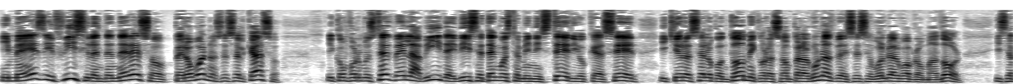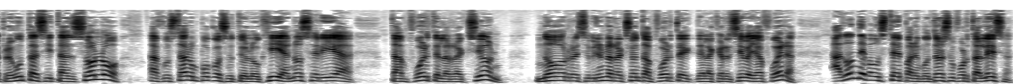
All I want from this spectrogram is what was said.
y me es difícil entender eso, pero bueno, ese es el caso. Y conforme usted ve la vida y dice, tengo este ministerio que hacer y quiero hacerlo con todo mi corazón, pero algunas veces se vuelve algo abrumador y se pregunta si tan solo ajustar un poco su teología no sería tan fuerte la reacción, no recibiría una reacción tan fuerte de la que recibe allá afuera. ¿A dónde va usted para encontrar su fortaleza?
